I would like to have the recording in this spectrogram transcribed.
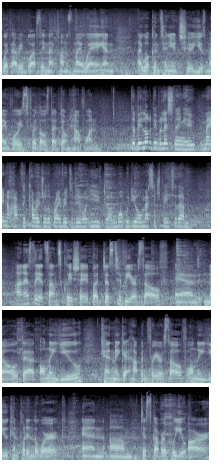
with every blessing that comes my way. And I will continue to use my voice for those that don't have one there'll be a lot of people listening who may not have the courage or the bravery to do what you've done. What would your message be to them? Honestly, it sounds cliche, but just to be yourself and know that only you can make it happen for yourself. Only you can put in the work and um, discover who you are.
